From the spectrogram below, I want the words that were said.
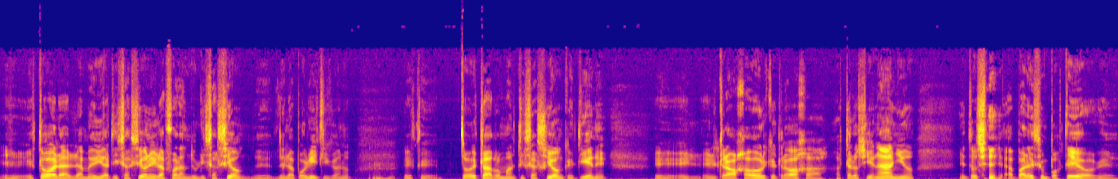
eh, es toda la, la mediatización y la farandulización de, de la política, ¿no? Este, toda esta romantización que tiene eh, el, el trabajador que trabaja hasta los 100 años. Entonces aparece un posteo que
